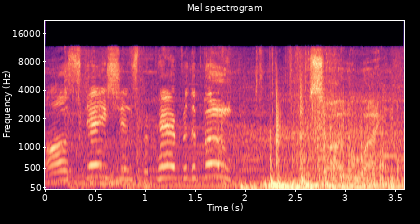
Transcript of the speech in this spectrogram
All stations, prepare for the boom. Missile away. Look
